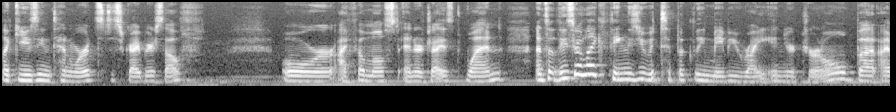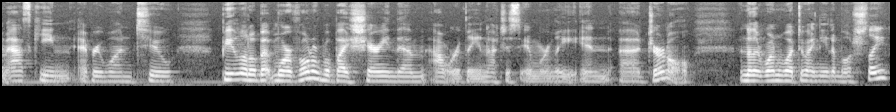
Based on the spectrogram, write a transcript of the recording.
like using ten words to describe yourself, or I feel most energized when. And so these are like things you would typically maybe write in your journal, but I'm asking everyone to be a little bit more vulnerable by sharing them outwardly and not just inwardly in a journal. Another one, what do I need emotionally?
